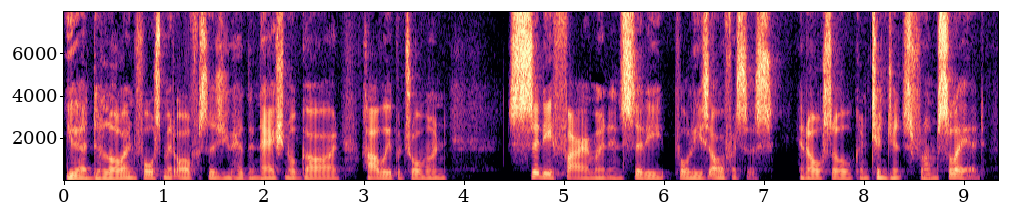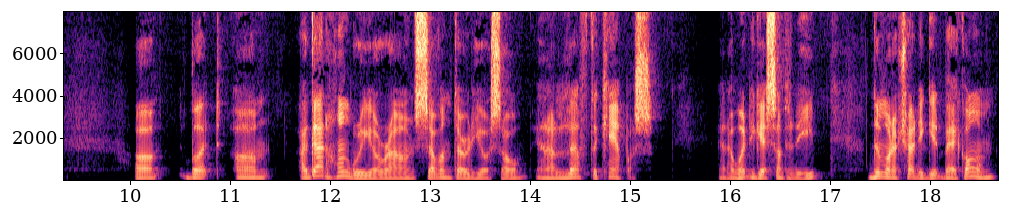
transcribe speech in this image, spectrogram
you had the law enforcement officers, you had the National Guard, highway patrolmen, city firemen, and city police officers, and also contingents from SLED. Um, but um, I got hungry around 7:30 or so, and I left the campus, and I went to get something to eat. Then when I tried to get back on,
